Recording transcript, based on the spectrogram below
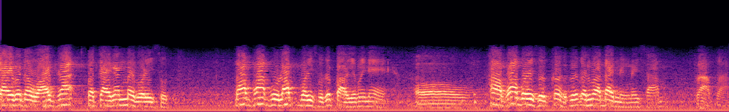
จัยมาถวายพระปัจจัยนั้นไม่บริสุทธิ์พระพระผู้รับบริสุทธิ์หรือเปล่ายังไม่แน่โอ้ถ้าพระบริสุทธิ์ก็เป็นว่าได้หนึ่งในสามครับครับ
